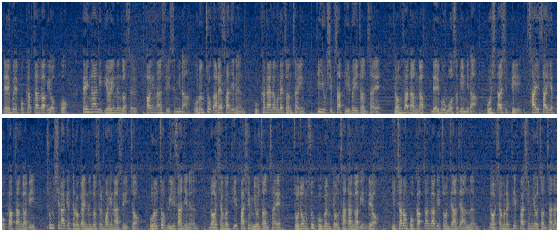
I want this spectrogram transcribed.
내부에 복합 장갑이 없고 횡안이 비어있는 것을 확인할 수 있습니다. 오른쪽 아래 사진은 우크라이나군의 전차인 T-64BV 전차의 경사장갑 내부 모습입니다. 보시다시피 사이사이에 복합장갑이 충실하게 들어가 있는 것을 확인할 수 있죠. 오른쪽 위 사진은 러시아군 T-86 전차의 조종수 부근 경사장갑인데요. 이처럼 복합장갑이 존재하지 않는 러시아군의 T-86 전차는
